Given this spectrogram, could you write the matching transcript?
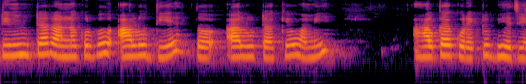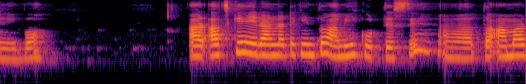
ডিমটা রান্না করব আলু দিয়ে। তো আলুটাকেও আমি হালকা করে একটু ভেজে নিব। আর আজকে এই রান্নাটা কিন্তু আমিই করতেছি। তো আমার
